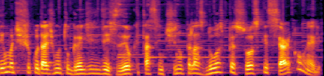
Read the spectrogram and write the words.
tem uma dificuldade muito grande de dizer o que está sentindo pelas duas pessoas que cercam ele.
